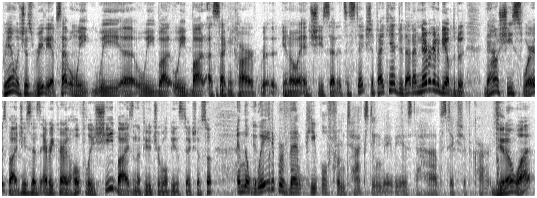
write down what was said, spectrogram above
Brienne was just really upset when we we uh, we bought we bought a second car, uh, you know, and she said it's a stick shift. I can't do that. I'm never going to be able to do it. Now she swears by it. She says every car, hopefully she buys in the future, will be a stick shift. So, And the way to prevent people from texting maybe is to have stick shift cars. do you know what?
